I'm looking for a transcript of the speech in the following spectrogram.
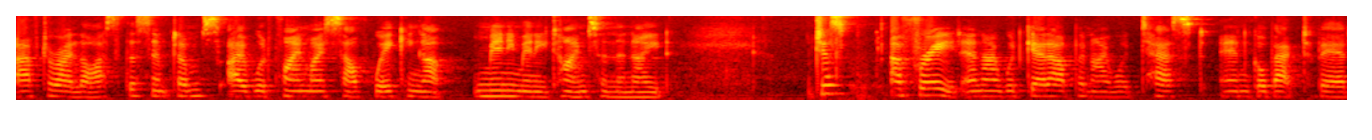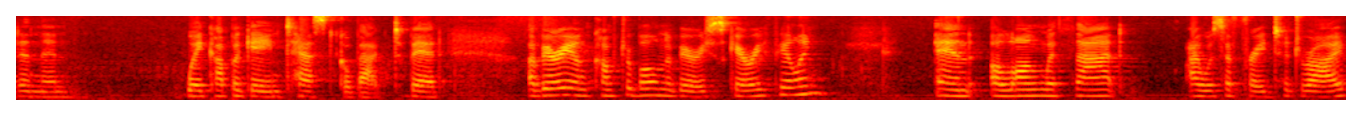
after I lost the symptoms. I would find myself waking up many, many times in the night, just afraid. And I would get up and I would test and go back to bed and then wake up again, test, go back to bed. A very uncomfortable and a very scary feeling. And along with that, I was afraid to drive.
